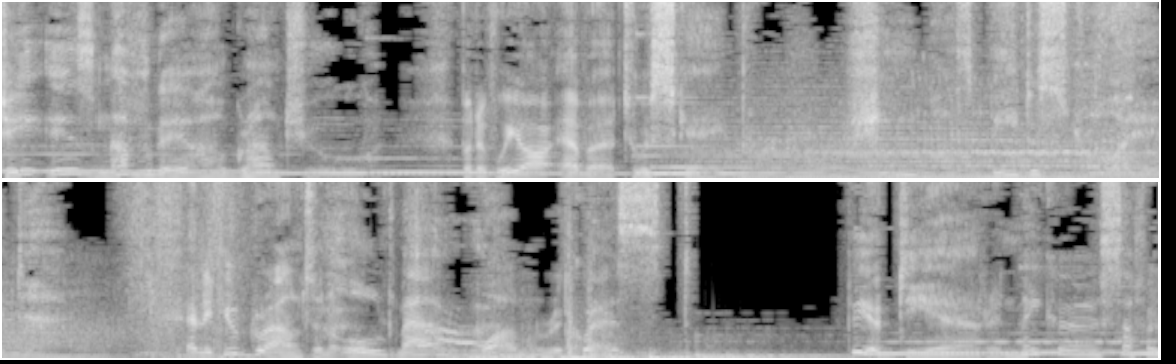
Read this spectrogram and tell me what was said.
she is lovely, I'll grant you. But if we are ever to escape, she must be destroyed. And if you grant an old man one request, be a dear and make her suffer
